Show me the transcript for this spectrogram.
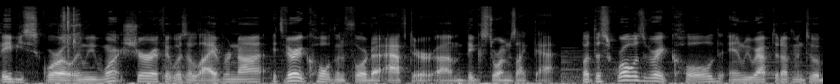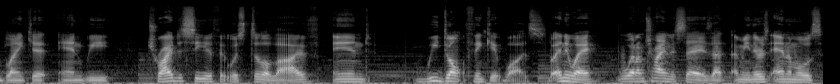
baby squirrel and we weren't sure if it was alive or not. It's very cold in Florida after um, big storms like that. But the squirrel was very cold and we wrapped it up into a blanket and we tried to see if it was still alive and we don't think it was. But anyway, what I'm trying to say is that, I mean, there's animals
